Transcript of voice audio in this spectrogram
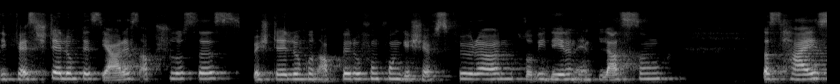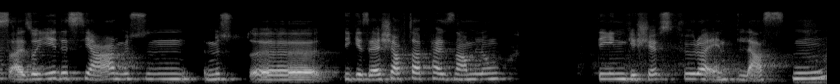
die Feststellung des Jahresabschlusses, Bestellung und Abberufung von Geschäftsführern sowie deren Entlassung. Das heißt also, jedes Jahr müssen, müsst, äh, die Gesellschafterversammlung den Geschäftsführer entlasten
